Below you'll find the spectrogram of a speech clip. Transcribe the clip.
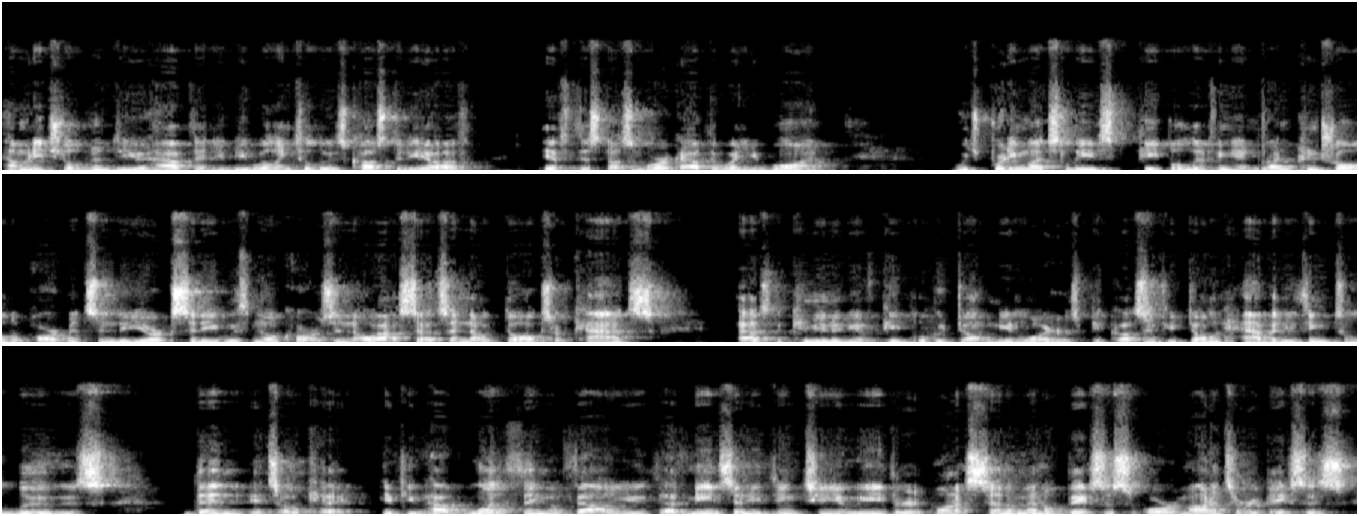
How many children do you have that you'd be willing to lose custody of if this doesn't work out the way you want? Which pretty much leaves people living in rent controlled apartments in New York City with no cars and no assets and no dogs or cats as the community of people who don't need lawyers. Because if you don't have anything to lose, then it's okay. If you have one thing of value that means anything to you, either on a sentimental basis or a monetary basis,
